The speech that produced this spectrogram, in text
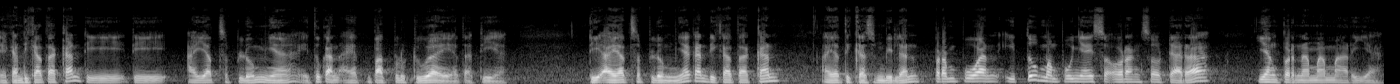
Ya kan dikatakan di, di ayat sebelumnya, itu kan ayat 42 ya tadi ya. Di ayat sebelumnya kan dikatakan ayat 39, perempuan itu mempunyai seorang saudara yang bernama Maria.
